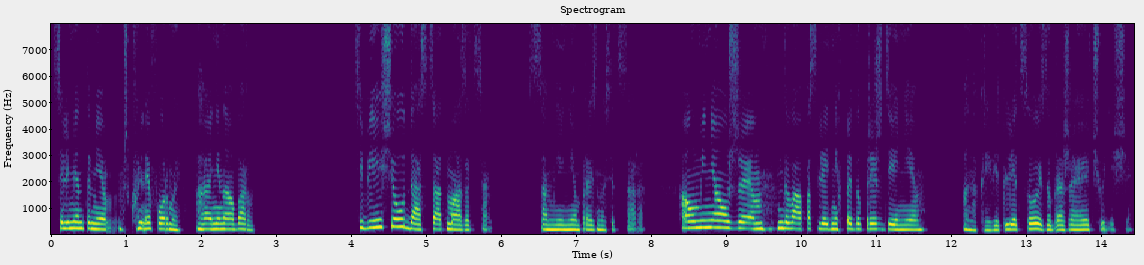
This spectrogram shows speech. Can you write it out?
с элементами школьной формы, а не наоборот. «Тебе еще удастся отмазаться», — сомнением произносит Сара. «А у меня уже два последних предупреждения». Она кривит лицо, изображая чудище.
